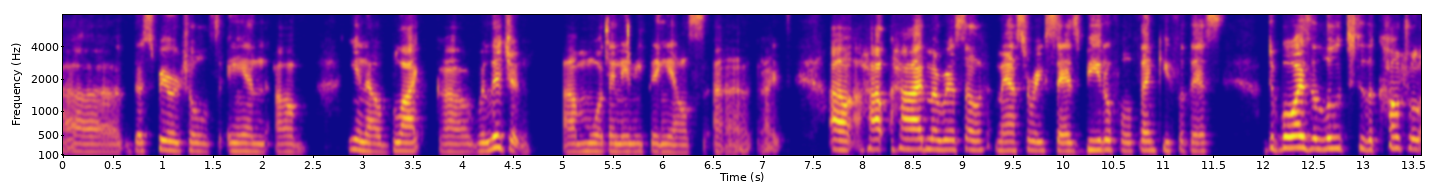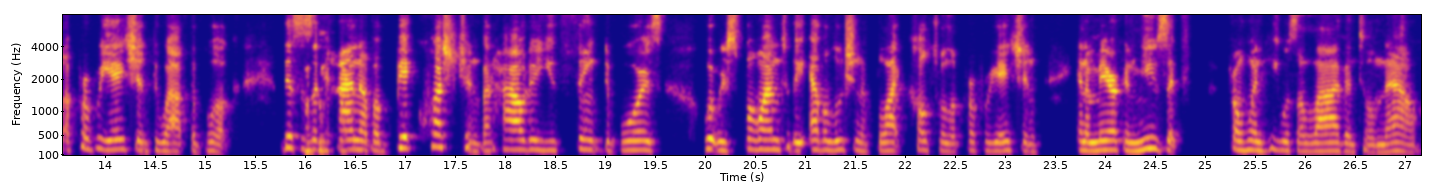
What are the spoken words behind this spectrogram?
uh, the spirituals and, um, you know, Black uh, more than anything else, right? Uh, hi, Marissa Massery says, beautiful, thank you for this. Du Bois alludes to the cultural appropriation throughout the book. This is a kind of a big question, but how do you think Du Bois would respond to the evolution of Black cultural appropriation in American music from when he was alive until now?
